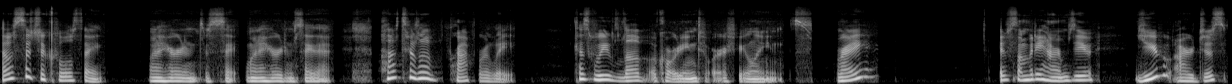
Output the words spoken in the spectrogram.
That was such a cool thing when I heard him to say when I heard him say that. How to love properly because we love according to our feelings, right? If somebody harms you, you are just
